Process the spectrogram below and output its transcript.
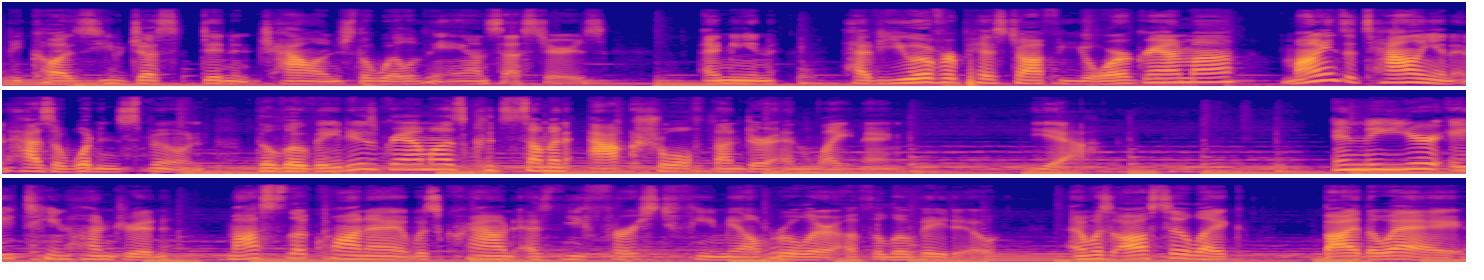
because you just didn't challenge the will of the ancestors. I mean, Have you ever pissed off your grandma? Mine's Italian and has a wooden spoon. The Lovedu's grandmas could summon actual thunder and lightning. Yeah. In the year 1800, Maselekwane was crowned as the first female ruler of the Lovedu, and was also like, by the way,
